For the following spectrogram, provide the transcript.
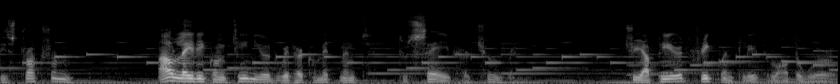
destruction, Our Lady continued with her commitment to save her children. She appeared frequently throughout the world,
